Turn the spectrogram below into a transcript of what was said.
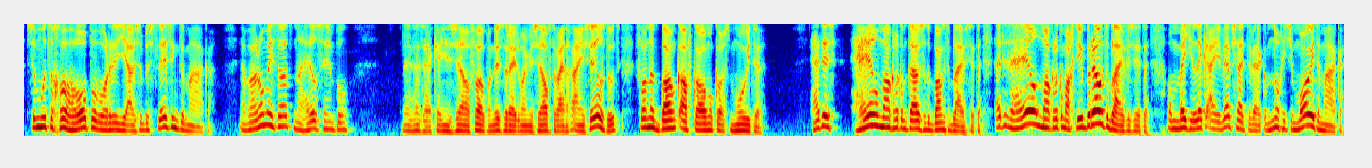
Ze moeten geholpen worden de juiste beslissing te maken. En waarom is dat? Nou, heel simpel. Dat herken je zelf ook, want dit is de reden waarom je zelf te weinig aan je sales doet. Van de bank afkomen kost moeite. Het is heel makkelijk om thuis op de bank te blijven zitten. Het is heel makkelijk om achter je bureau te blijven zitten. Om een beetje lekker aan je website te werken, om nog ietsje mooier te maken.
